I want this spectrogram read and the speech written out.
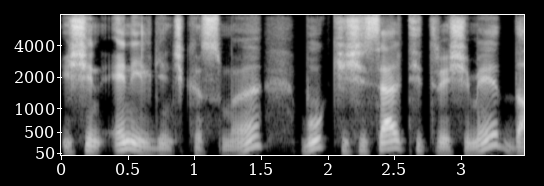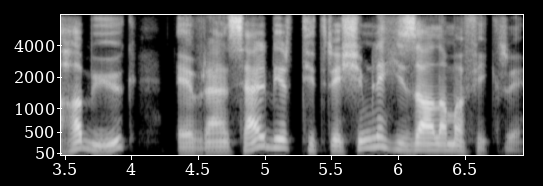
işin en ilginç kısmı bu kişisel titreşimi daha büyük, evrensel bir titreşimle hizalama fikri.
